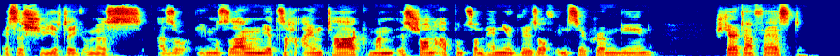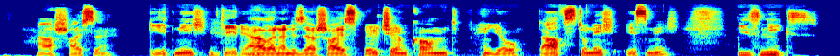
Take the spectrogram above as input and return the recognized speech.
Es ist schwierig und es, also ich muss sagen, jetzt nach einem Tag, man ist schon ab und zu am Handy und will so auf Instagram gehen, stellt dann fest, ah, scheiße, geht nicht. Geht Ja, weil dann dieser scheiß Bildschirm kommt, jo, darfst du nicht, ist nicht. Ist nix.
